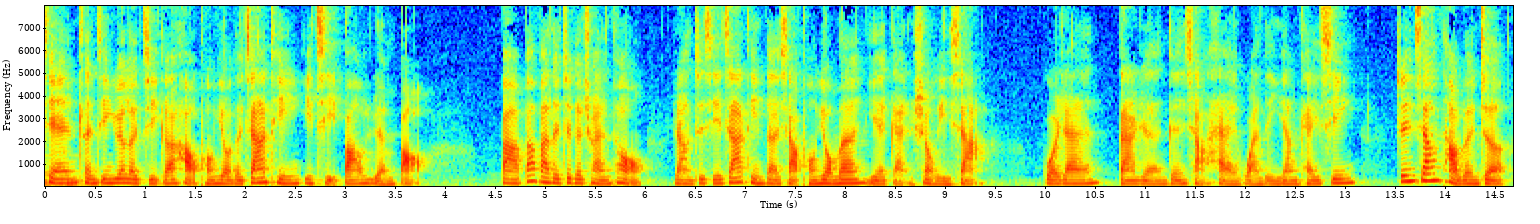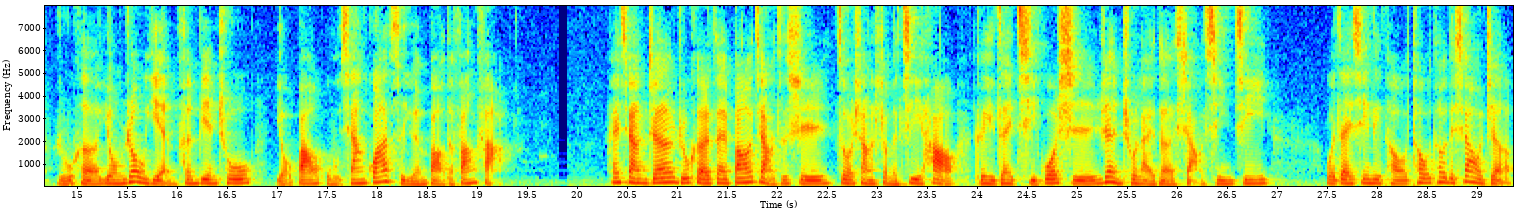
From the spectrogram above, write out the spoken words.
前曾经约了几个好朋友的家庭一起包元宝，把爸爸的这个传统让这些家庭的小朋友们也感受一下。果然，大人跟小孩玩的一样开心，争相讨论着如何用肉眼分辨出有包五香瓜子元宝的方法，还想着如何在包饺子时做上什么记号，可以在起锅时认出来的小心机。我在心里头偷偷的笑着。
